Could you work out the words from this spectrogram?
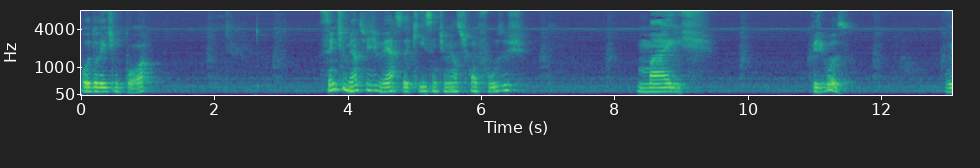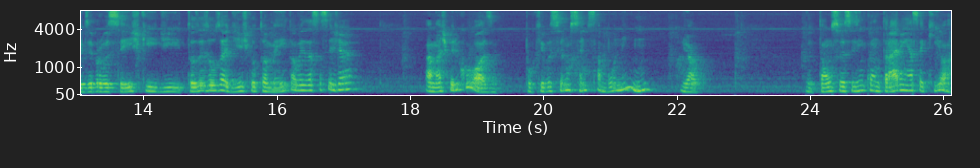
Ou do leite em pó. Sentimentos diversos aqui, sentimentos confusos. Mas perigoso. Vou dizer para vocês que de todas as ousadias que eu tomei, talvez essa seja a mais periculosa, porque você não sente sabor nenhum de álcool. Então, se vocês encontrarem essa aqui, ó,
